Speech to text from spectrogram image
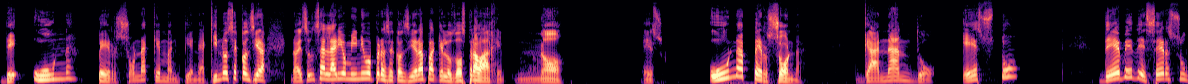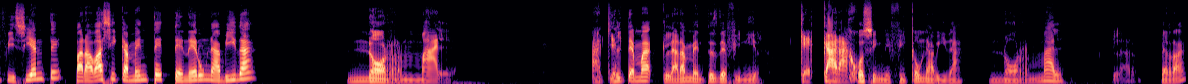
De una persona que mantiene. Aquí no se considera, no es un salario mínimo, pero se considera para que los dos trabajen. No. Es una persona ganando esto debe de ser suficiente para básicamente tener una vida normal. Aquí el tema claramente es definir qué carajo significa una vida normal, Claro. ¿verdad?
